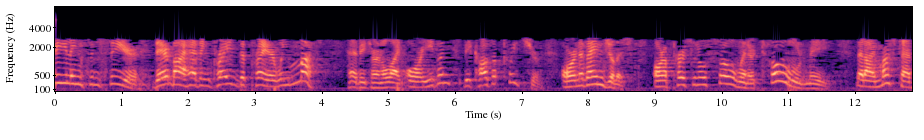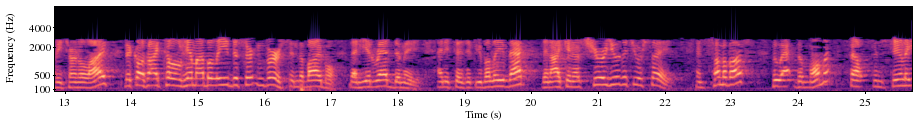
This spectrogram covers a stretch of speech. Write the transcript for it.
feeling sincere, thereby having prayed the prayer, we must have eternal life. Or even because a preacher or an evangelist or a personal soul winner told me that I must have eternal life because I told him I believed a certain verse in the Bible that he had read to me. And he says, if you believe that, then I can assure you that you are saved. And some of us who at the moment felt sincerely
